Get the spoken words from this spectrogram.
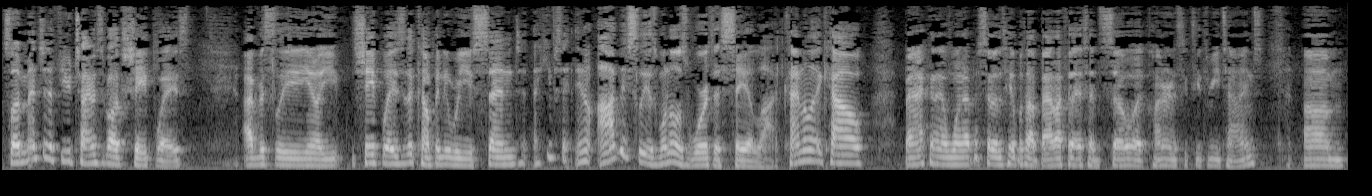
So I mentioned a few times about Shapeways. Obviously, you know, you, Shapeways is the company where you send. I keep saying, you know, obviously is one of those words that say a lot. Kind of like how back in that one episode of the Tabletop Battlefield, I feel like I said "so" like 163 times. Um,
